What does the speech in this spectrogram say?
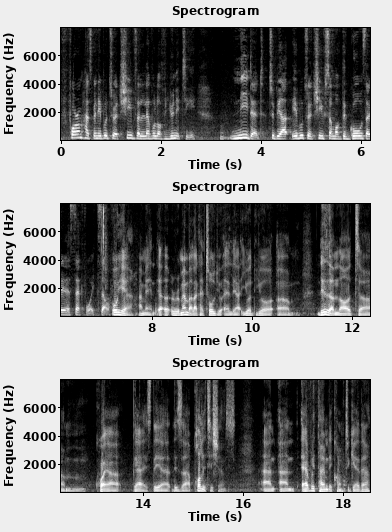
forum has been able to achieve the level of unity needed to be able to achieve some of the goals that it has set for itself. Oh yeah, I mean, uh, uh, remember, like I told you earlier, you're, you're, um, these are not um, choir guys. They are these are politicians. And, and every time they come together,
